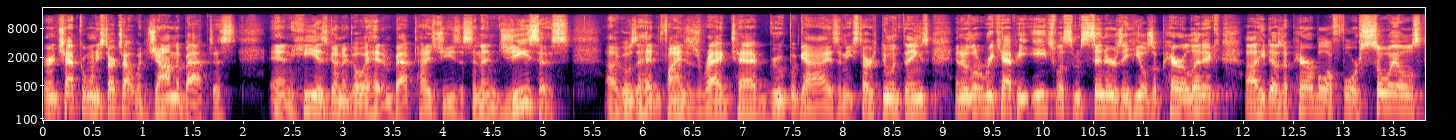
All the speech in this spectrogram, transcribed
or in chapter one, he starts out with John the Baptist and he is going to go ahead and baptize Jesus. And then Jesus uh, goes ahead and finds his ragtag group of guys and he starts doing things. And a little recap he eats with some sinners, he heals a paralytic, uh, he does a parable of four soils,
